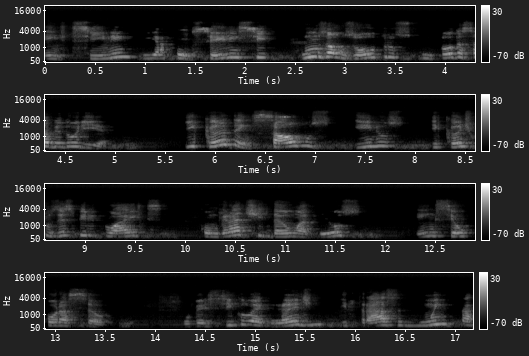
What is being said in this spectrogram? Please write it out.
Ensinem e aconselhem-se uns aos outros com toda sabedoria. E cantem salmos, hinos e cânticos espirituais com gratidão a Deus em seu coração. O versículo é grande e traz muita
